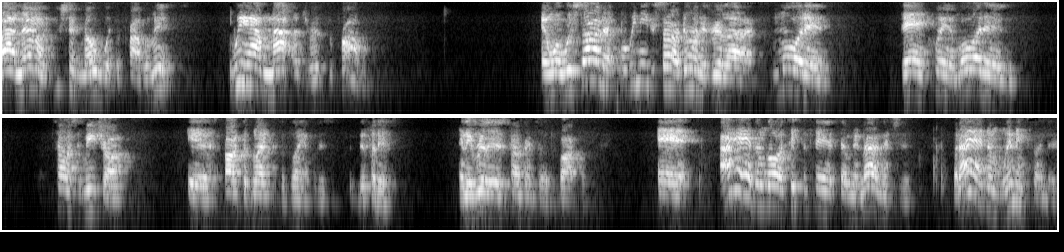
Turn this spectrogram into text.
By now, you should know what the problem is. We have not addressed the problem. And what we started, what we need to start doing is realize more than Dan Quinn, more than Thomas Dimitroff, is Arthur Blank is to blame for this. For this, and it really is turned into a debacle. And I had them going six and 10, 7 and nine this year, but I had them winning Sunday.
